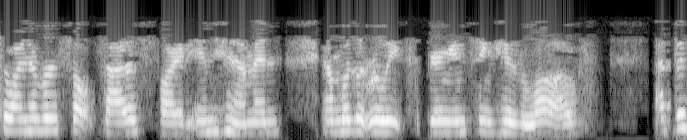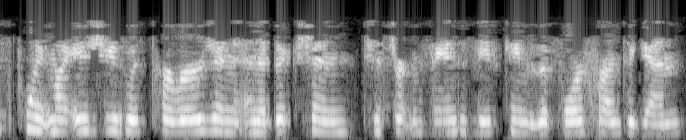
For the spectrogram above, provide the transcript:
So I never felt satisfied in Him and and wasn't really experiencing His love. At this point, my issues with perversion and addiction to certain fantasies came to the forefront again.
